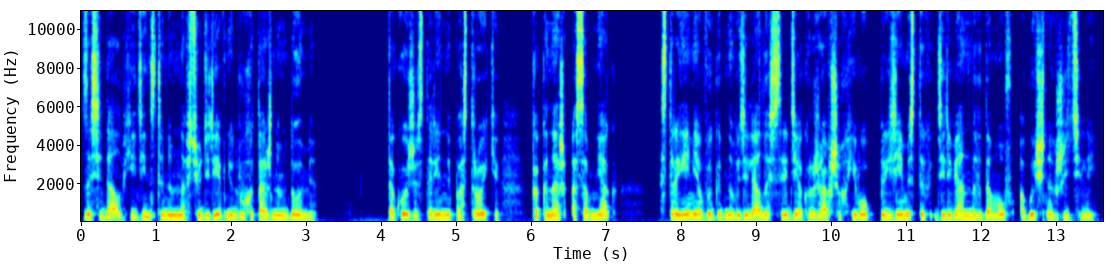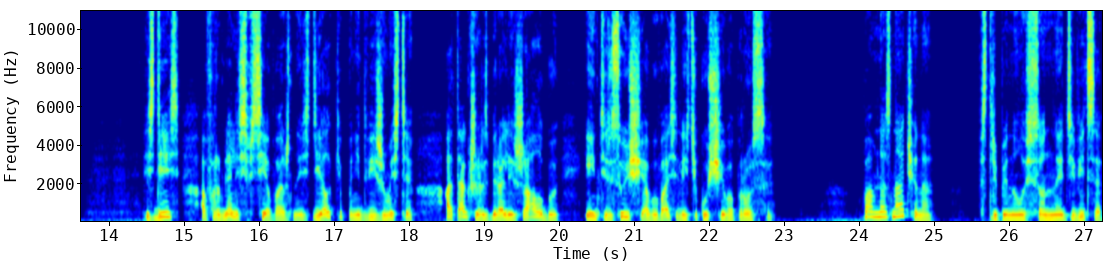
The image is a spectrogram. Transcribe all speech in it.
заседал в единственном на всю деревню двухэтажном доме. Такой же старинной постройки, как и наш особняк, строение выгодно выделялось среди окружавших его приземистых деревянных домов обычных жителей. Здесь оформлялись все важные сделки по недвижимости, а также разбирались жалобы и интересующие обывателей текущие вопросы. «Вам назначено?» — встрепенулась сонная девица,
